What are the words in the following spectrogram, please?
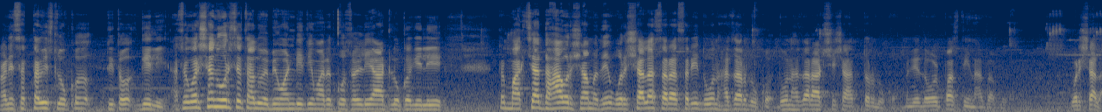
आणि सत्तावीस लोक तिथं गेली. असं वर्षानुवर्ष चालू आहे. भिवंडीत इमारत कोसळली आठ लोक गेली. तर मागच्या दहा वर्षामध्ये वर्षाला सरासरी दोन हजार लोक दोन हजार आठशे शहात्तर लोक म्हणजे जवळपास तीन हजार लोक वर्षाला.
